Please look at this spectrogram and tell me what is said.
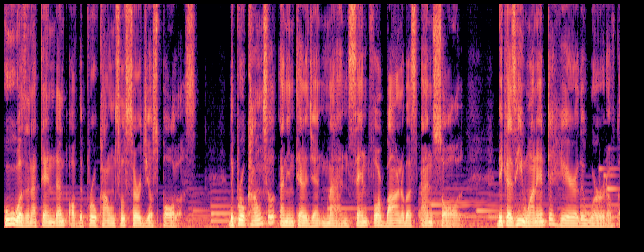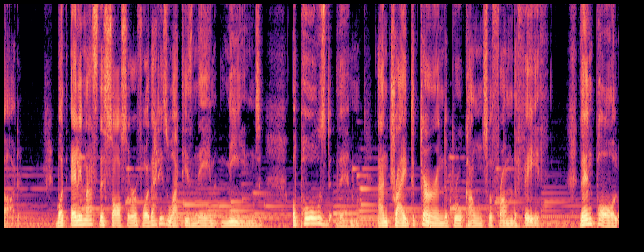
who was an attendant of the proconsul Sergius Paulus. The proconsul, an intelligent man, sent for Barnabas and Saul because he wanted to hear the word of God. But Elymas the sorcerer, for that is what his name means, opposed them and tried to turn the proconsul from the faith. Then Paul,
